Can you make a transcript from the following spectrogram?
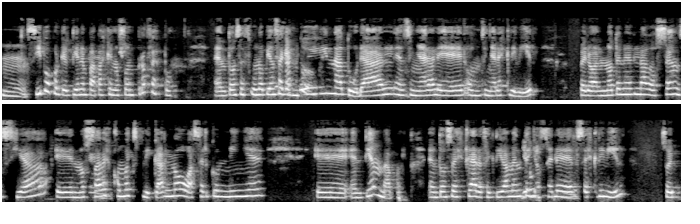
Mm, sí, pues porque tienen papás que no son profes, pues. Entonces uno piensa que es muy natural enseñar a leer o enseñar a escribir, pero al no tener la docencia, eh, no sabes cómo explicarlo o hacer que un niño eh, entienda. pues. Entonces, claro, efectivamente Yo- yo sé leer, sé escribir, soy,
